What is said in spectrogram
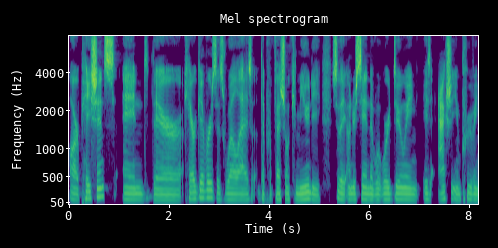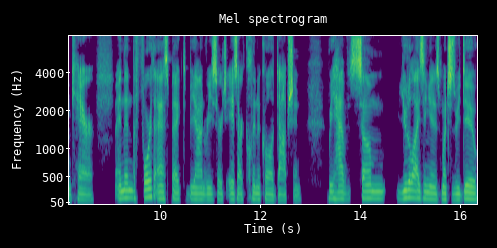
our patients and their caregivers, as well as the professional community, so they understand that what we're doing is actually improving care. And then the fourth aspect beyond research is our clinical adoption. We have some utilizing it as much as we do,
